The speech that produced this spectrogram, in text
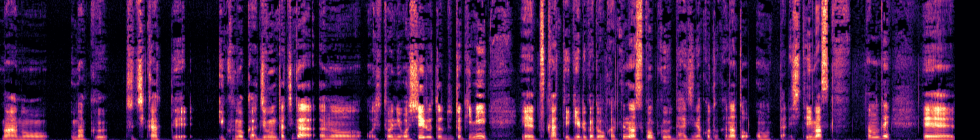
まあ、あの、うまく培っていくのか、自分たちが、あの、人に教えるという時に、えー、使っていけるかどうかっていうのはすごく大事なことかなと思ったりしています。なので、え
